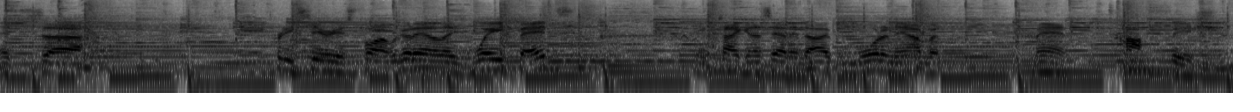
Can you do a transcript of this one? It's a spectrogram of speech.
It's uh, a pretty serious fight. We got out of these weed beds. He's taking us out into open water now, but man, tough fish.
